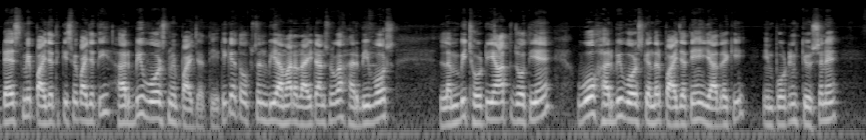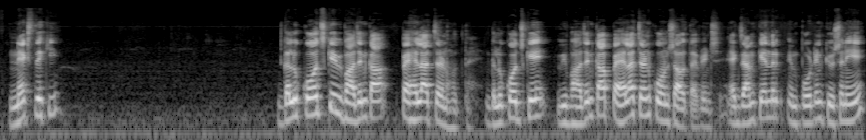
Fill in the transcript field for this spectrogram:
डैश में पाई जाती है, किसमें पाई जाती है? हर्बी वोर्स में पाई जाती है, ठीक है? तो ऑप्शन बी हमारा राइट आंसर होगा हर्बी वोर्स लंबी छोटी आंत जो होती हैं, वो हर्बी वोर्स के अंदर पाई जाती हैं, याद रखिए इंपॉर्टेंट क्वेश्चन है। नेक्स्ट देखिए ग्लूकोज के विभाजन का पहला चरण होता है। ग्लूकोज के विभाजन का पहला चरण कौन सा होता है फ्रेंड्स एग्ज़ाम के अंदर इंपॉर्टेंट क्वेश्चन है ये।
